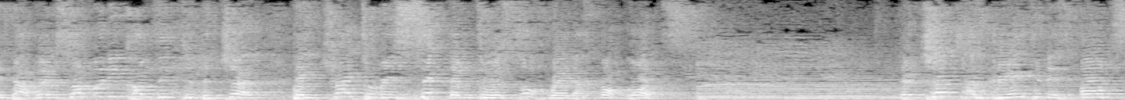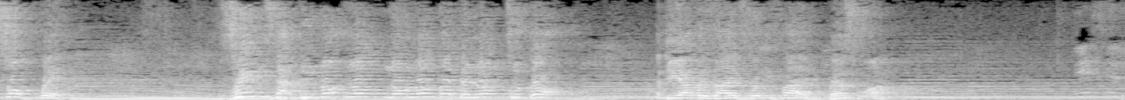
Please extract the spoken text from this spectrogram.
is that when somebody comes into the church, they try to reset them to a software that's not God's. The church has created its own software. Things that do not no, no longer belong to God. And do you have Isaiah 45, verse 1? This is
